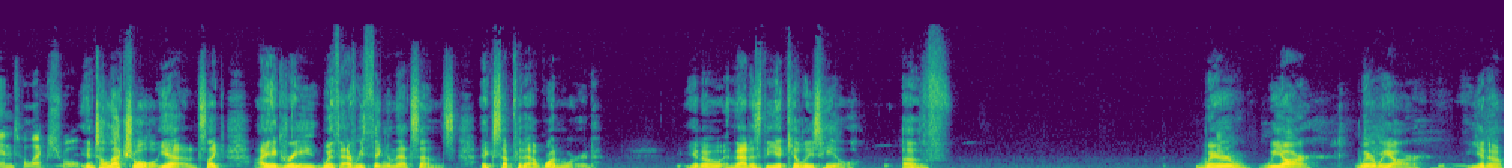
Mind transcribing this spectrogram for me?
Intellectual. intellectual yeah it's like i agree with everything in that sentence except for that one word you know and that is the achilles heel of where Yeah. we are where we are you know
